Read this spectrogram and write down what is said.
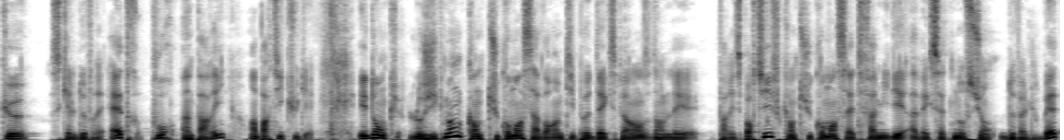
que ce qu'elle devrait être pour un pari en particulier. Et donc, logiquement, quand tu commences à avoir un petit peu d'expérience dans les paris sportifs, quand tu commences à être familier avec cette notion de value bet,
